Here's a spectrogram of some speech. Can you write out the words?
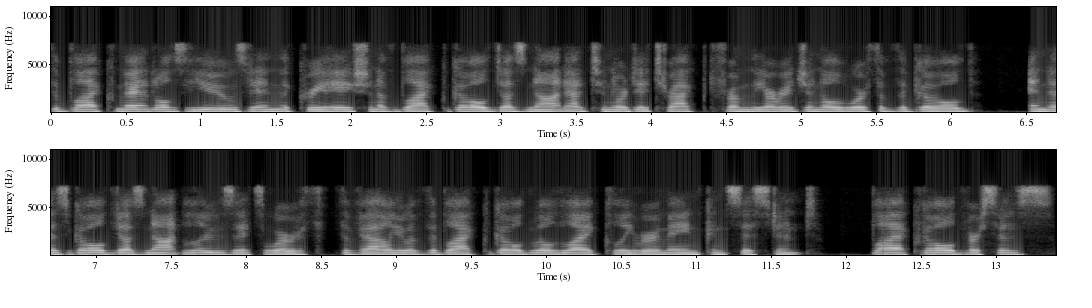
The black metals used in the creation of black gold does not add to nor detract from the original worth of the gold. And as gold does not lose its worth, the value of the black gold will likely remain consistent. Black gold versus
